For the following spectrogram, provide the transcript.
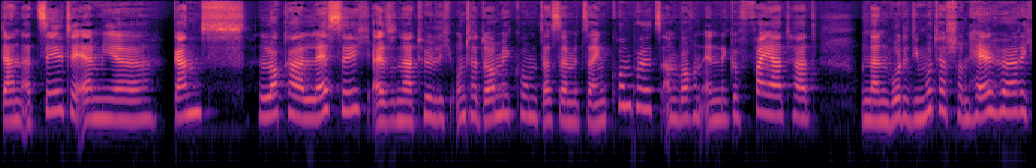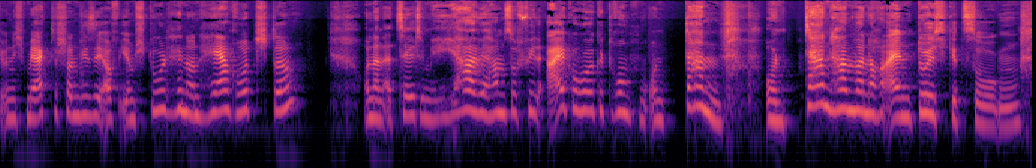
dann erzählte er mir ganz locker lässig, also natürlich unter Domikum, dass er mit seinen Kumpels am Wochenende gefeiert hat. Und dann wurde die Mutter schon hellhörig und ich merkte schon, wie sie auf ihrem Stuhl hin und her rutschte. Und dann erzählte mir, ja, wir haben so viel Alkohol getrunken und dann, und dann haben wir noch einen durchgezogen.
